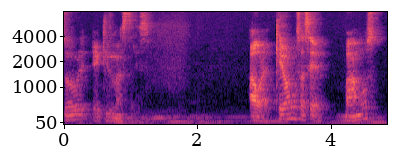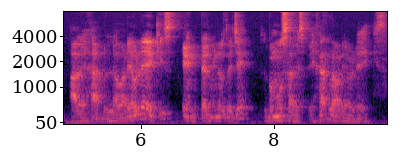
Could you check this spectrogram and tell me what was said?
sobre x más 3. Ahora, ¿qué vamos a hacer? Vamos a dejar la variable x en términos de y. Entonces vamos a despejar la variable x.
